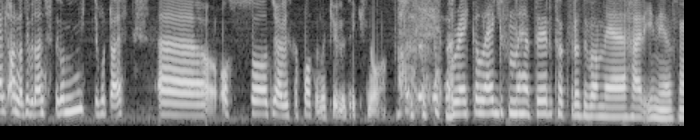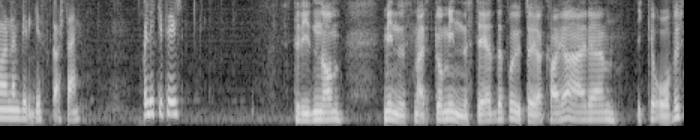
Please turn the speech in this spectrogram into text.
helt annen type dans. Det går mye fortere. Eh, og så tror jeg vi skal få til noen kule triks nå Break a leg, som det heter. Takk for at du var med her i Nyhetsmorgen, Birgit Skarstein. Og lykke til. Striden om minnesmerket og minnestedet på Utøyakaia er eh, ikke over.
